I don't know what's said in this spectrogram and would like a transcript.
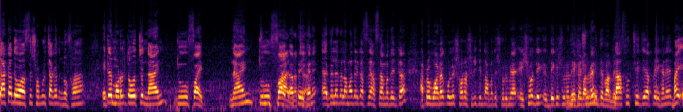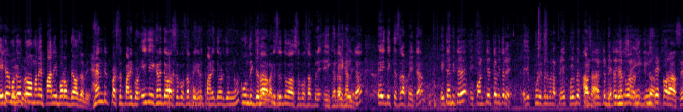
চাকা দেওয়া আছে সবগুলো চাকা নোফা এটার মডেলটা হচ্ছে nine two five nine two five. আপনি আচ্ছা। এখানে অ্যাভেলেবেল আমাদের কাছে আছে আমাদের এটা। আপনার অর্ডার করলে সরাসরি কিন্তু আমাদের শোরুমে এসেও দেখে শুনে দেখে শুনে নিতে পারবেন। প্লাস হচ্ছে যে আপনি এখানে ভাই এটার মধ্যে তো মানে পানি বরফ দেওয়া যাবে। হান্ড্রেড পার্সেন্ট পানি পড়ে এই যে এখানে দেওয়া আছে বস আপনি এখানে পানি দেওয়ার জন্য। কোন দিক দিয়ে দেওয়া কিছু দেওয়া আছে বস আপনি এইখানে এটা। এই দেখতেছেন আপনি এটা। এটার ভিতরে এই কন্টেনারটার ভিতরে এই যে খুলে ফেলবেন আপনি খুলে ফেলে আচ্ছা কন্টেনারটার ভিতরে দিতে হবে। ইনটেক করা আছে।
